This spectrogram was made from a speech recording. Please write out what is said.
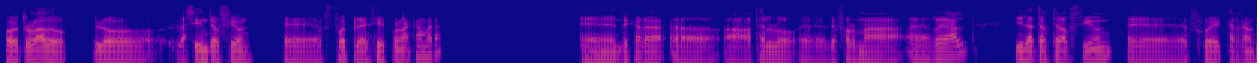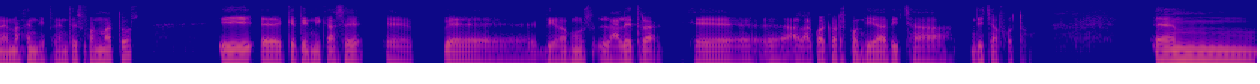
Por otro lado, la siguiente opción fue predecir con la cámara eh, de cara a, hacerlo eh, de forma eh, real. Y la tercera opción fue cargar una imagen en diferentes formatos y que te indicase, digamos, la letra a la cual correspondía dicha, dicha foto. Em,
